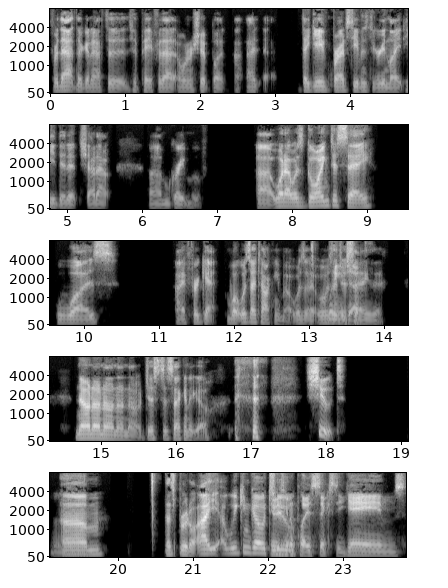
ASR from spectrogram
for that. They're gonna have to to pay for that ownership, but I, I, they gave Brad Stevens the green light. He did it. Shout out. Um, great move. Uh, what I was going to say was I forget. What was I talking about? Was I what was I just depth. saying that? No, no, no, no, no. Just a second ago. Shoot. Mhm. Um that's brutal. I we can go he was going to to play 60 games.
